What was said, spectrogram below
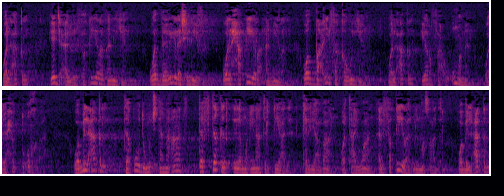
والعقل يجعل الفقير غنيا والذليل شريفا والحقير أميرا والضعيف قويا والعقل يرفع أمما ويحط أخرى. وبالعقل تقود مجتمعات تفتقر إلى معينات القيادة كاليابان وتايوان الفقيرة بالمصادر. وبالعقل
